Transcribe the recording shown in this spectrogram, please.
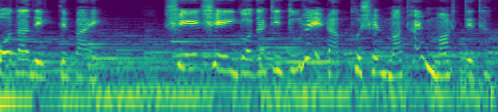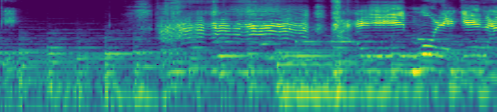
গদা দেখতে পায়। সে সেই গদাটি তুলে রাক্ষসের মাথায় মারতে থাকে। মরে গেলাম।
